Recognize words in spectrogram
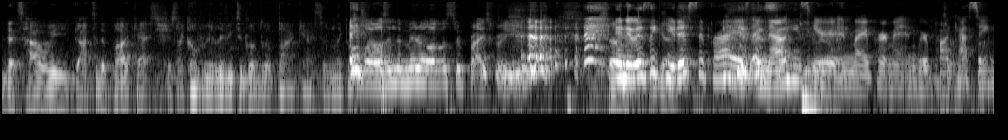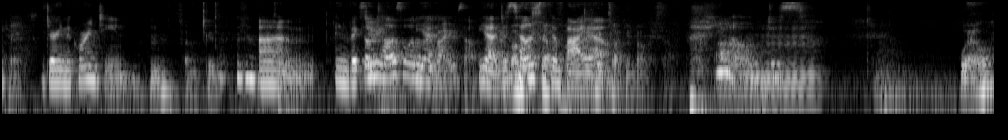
that's how we got to the podcast. She's like, "Oh, we're leaving to go do a podcast." And I'm like, "Oh, well, I was in the middle of a surprise for you." So, and it was the cutest surprise. and now so he's cute. here in my apartment, and we're podcasting podcast. during the quarantine. Mhm, sounds good. Um, and Victor, So tell us a little yeah. bit about yourself. Yeah, just About tell us like a myself. I hate bio. talking about myself. You know, Um, just Well,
